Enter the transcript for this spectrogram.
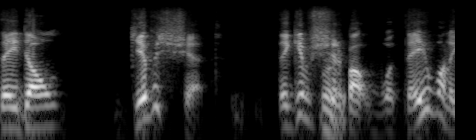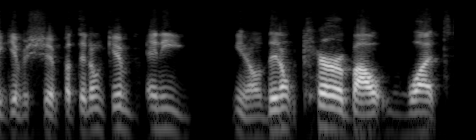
they don't give a shit. They give a shit Right. about what they want to give a shit, but they don't give any. You know, they don't care about what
